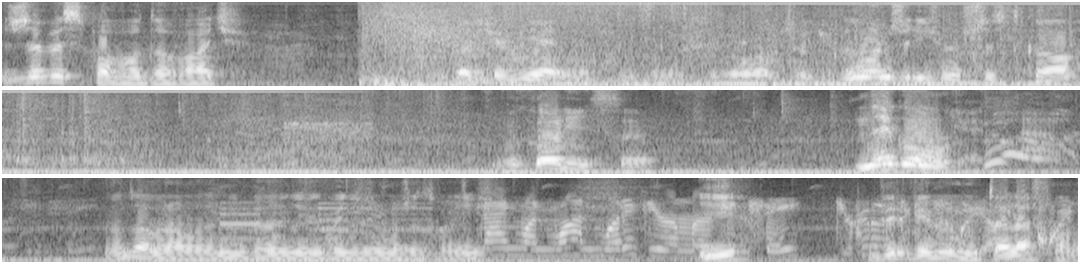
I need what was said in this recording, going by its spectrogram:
żeby spowodować... Zaciemnienie, czyli prostu wyłączyć Wyłączyliśmy wszystko. wykonnicy. Nego... No dobra, no niby niech będzie, że może dzwonić. 911, what is your I wyrwiemy mu telefon,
